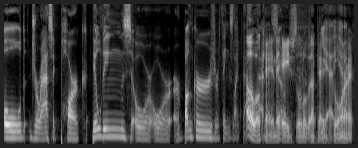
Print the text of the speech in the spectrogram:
old Jurassic Park buildings or or, or bunkers or things like that. Oh, That- okay, and so- they aged a little bit. Okay, yeah, cool. yeah. All right.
